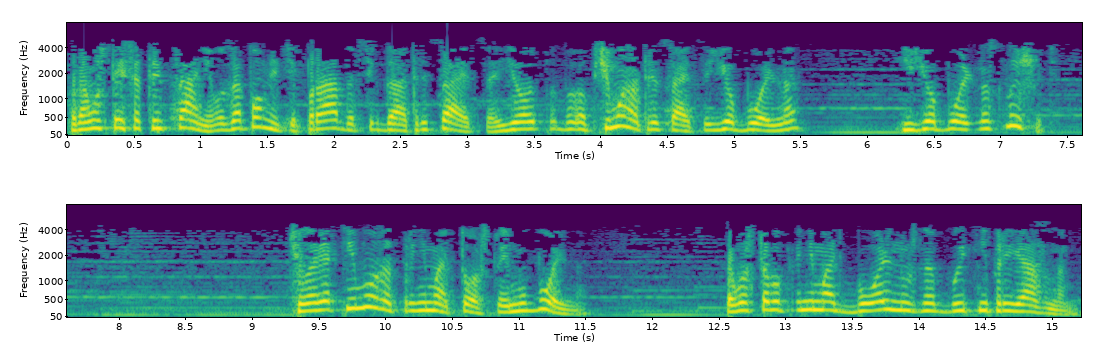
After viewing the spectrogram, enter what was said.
Потому что есть отрицание. Вот запомните, правда всегда отрицается. Ее, почему она отрицается? Ее больно. Ее больно слышать. Человек не может принимать то, что ему больно. Того, чтобы принимать боль, нужно быть непривязанным.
